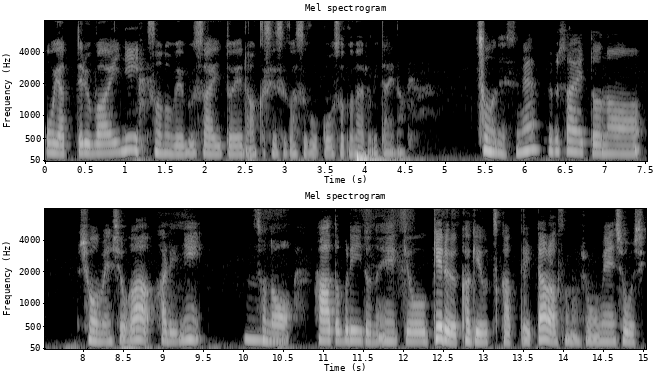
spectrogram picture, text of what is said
をやってる場合に、そのウェブサイトへのアクセスがすごく遅くなるみたいな。そうですね。ウェブサイトの証明書が仮に、そのハートブリードの影響を受ける鍵を使っていたら、その証明書を執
